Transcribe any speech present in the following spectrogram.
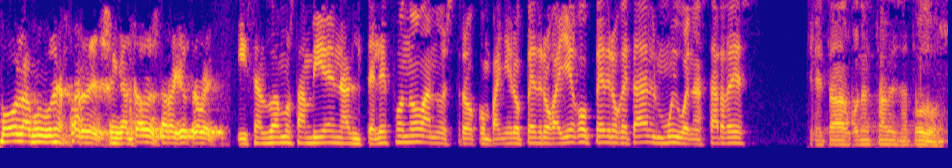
Hola, muy buenas tardes. Encantado de estar aquí otra vez. Y saludamos también al teléfono a nuestro compañero Pedro Gallego. Pedro, ¿qué tal? Muy buenas tardes. ¿Qué tal? Buenas tardes a todos.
